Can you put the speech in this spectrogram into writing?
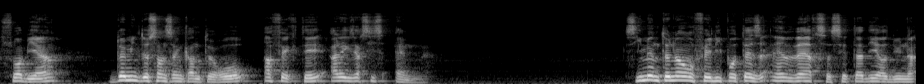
soit bien 2250 euros affectés à l'exercice N. Si maintenant on fait l'hypothèse inverse, c'est-à-dire d'une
